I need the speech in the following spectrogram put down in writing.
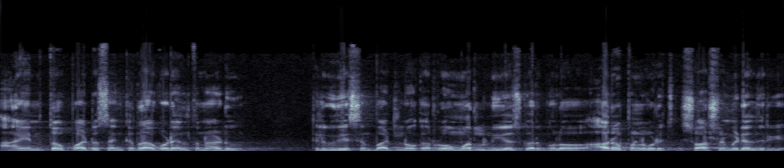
ఆయనతో పాటు శంకర్రావు కూడా వెళ్తున్నాడు. తెలుగుదేశం పార్టీలో ఒక రోమర్లు నియోజకవర్గంలో ఆరోపణలు కూడా వచ్చింది సోషల్ మీడియాలో తిరిగి.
